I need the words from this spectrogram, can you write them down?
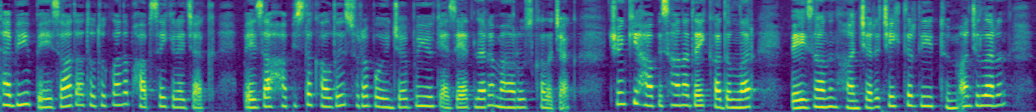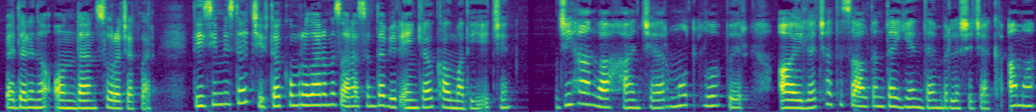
Tabii Beyza da tutuklanıp hapse girecek. Beyza hapiste kaldığı süre boyunca büyük eziyetlere maruz kalacak. Çünkü hapishanede kadınlar Beyza'nın hançeri çektirdiği tüm acıların bedelini ondan soracaklar. Dizimizde çifte kumrularımız arasında bir engel kalmadığı için Cihan ve Hançer mutlu bir aile çatısı altında yeniden birleşecek ama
